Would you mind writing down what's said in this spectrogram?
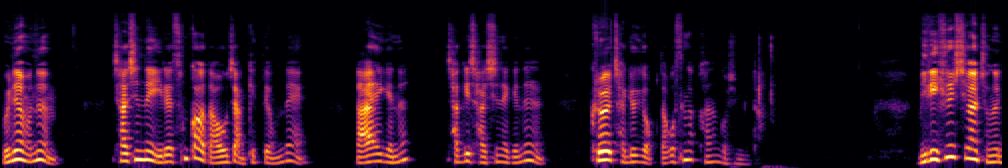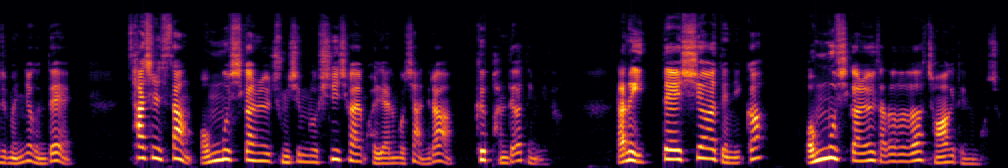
왜냐하면은 자신의 일에 성과가 나오지 않기 때문에 나에게는 자기 자신에게는 그럴 자격이 없다고 생각하는 것입니다. 미리 휴식 시간을 정해두면요. 근데 사실상 업무 시간을 중심으로 쉬는 시간을 관리하는 것이 아니라 그 반대가 됩니다. 나는 이때 쉬어야 되니까 업무 시간을 다다다다 정하게 되는 거죠.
